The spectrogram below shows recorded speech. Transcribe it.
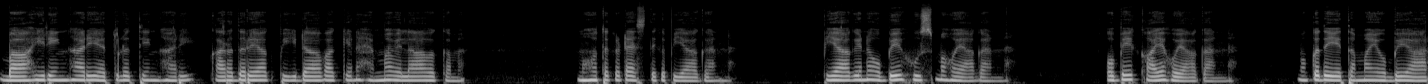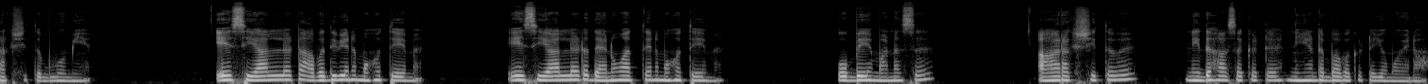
බාහිරින් හරි ඇතුළතින් හරි කරදරයක් පීඩාවක් එන හැම වෙලාවකම මොහොතකට ඇස් දෙක පියාගන්න. පියාගෙන ඔබේ හුස්ම හොයාගන්න. ඔබේ කය හොයාගන්න. මොකද ඒ තමයි ඔබේ ආරක්ෂිත භූමිය. ඒ සියල්ලට අවදි වෙන මොහොතේම ඒ සියල්ලට දැනුවත් වෙන මොහොතේම ඔබේ මනස ආරක්ෂිතව නිදහසකට නිහඬ බවකට යොමු වෙනවා.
